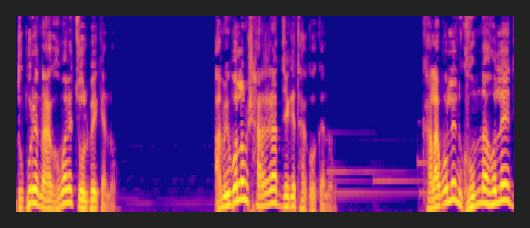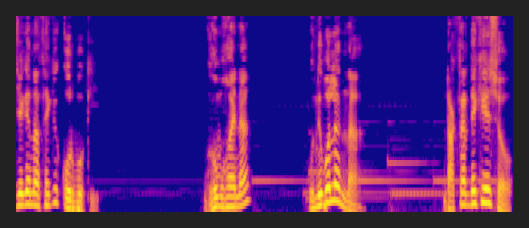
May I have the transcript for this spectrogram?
দুপুরে না ঘুমালে চলবে কেন? আমি বললাম সারা রাত জেগে থাকো কেন? খালা বললেন, ঘুম না হলে জেগে না থেকে করব কি? ঘুম হয় না? উনি বললেন, না। ডাক্তার দেখে এসো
